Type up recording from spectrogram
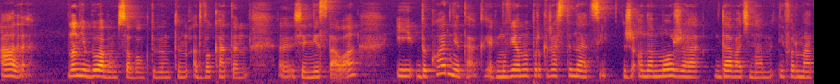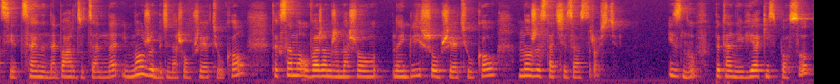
Ale no nie byłabym sobą, gdybym tym adwokatem e, się nie stała. I dokładnie tak, jak mówiłam o prokrastynacji, że ona może dawać nam informacje cenne, bardzo cenne i może być naszą przyjaciółką, tak samo uważam, że naszą najbliższą przyjaciółką może stać się zazdrość. I znów pytanie, w jaki sposób,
